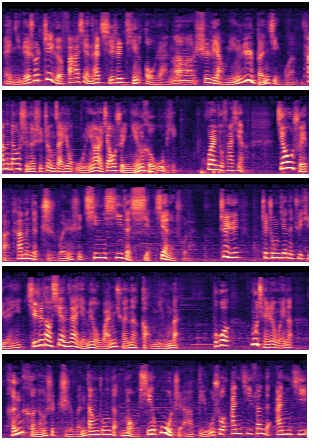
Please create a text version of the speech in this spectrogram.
哎，你别说，这个发现它其实挺偶然的啊。是两名日本警官，他们当时呢是正在用五零二胶水粘合物品，忽然就发现啊，胶水把他们的指纹是清晰的显现了出来。至于这中间的具体原因，其实到现在也没有完全的搞明白。不过，目前认为呢，很可能是指纹当中的某些物质啊，比如说氨基酸的氨基，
